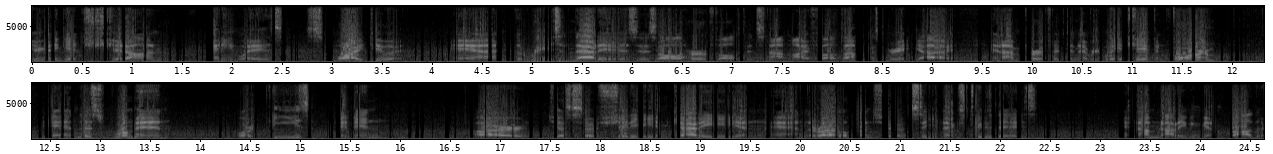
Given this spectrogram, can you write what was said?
you're going to get shit on anyways. So why do it? And the reason that is is all her fault. It's not my fault. I'm this great guy and I'm perfect in every way, shape, and form. And this woman or these women are just so shitty and catty and, and they're all a bunch of see you next Tuesdays and I'm not even going to bother.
